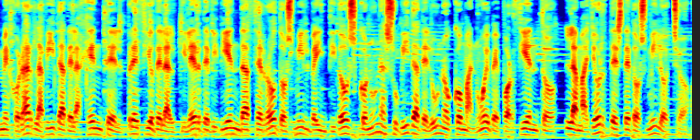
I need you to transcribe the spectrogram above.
mejorar la vida de la gente. El precio del alquiler de vivienda cerró 2022 con una subida del 1,9%, la mayor desde 2008.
